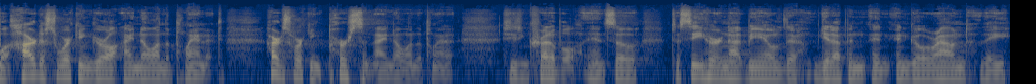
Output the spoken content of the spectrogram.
hardest working girl I know on the planet, hardest working person I know on the planet. She's incredible. And so to see her not being able to get up and, and, and go around, they,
